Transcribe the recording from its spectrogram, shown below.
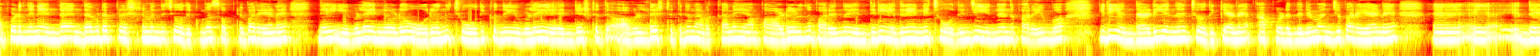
അപ്പോൾ ഉടൻ എന്താ എന്താ ഇവിടെ പ്രശ്നമെന്ന് ചോദിക്കുമ്പോൾ സ്വപ്ന പറയണേ ദേ ഇവളെ എന്നോട് ഓരോന്ന് ചോദിക്കുന്നു ഇവൾ എന്റെ ഇഷ്ടത്തിൽ അവളുടെ ഇഷ്ടത്തിന് നടക്കാനേ ഞാൻ പാടുകളെന്ന് പറയുന്നു എന്തിനും എതിന് എന്നെ ചോദ്യം ചെയ്യുന്നു എന്ന് പറയുമ്പോൾ ഗിരി എന്താടി എന്ന് ചോദിക്കുകയാണ്. അപ്പോൾ ഉടൻ മഞ്ജു പറയാണ് ഇതേ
